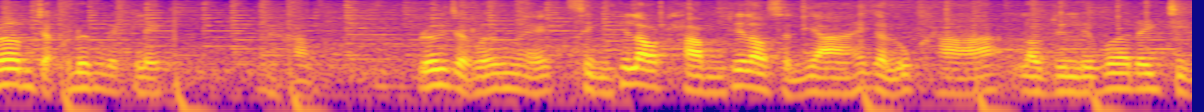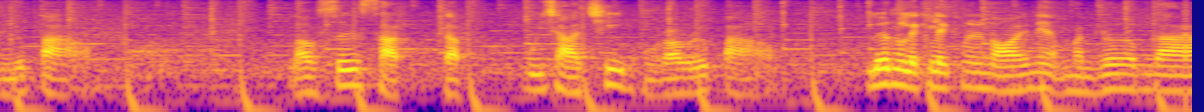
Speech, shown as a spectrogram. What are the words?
เริ่มจากเรื่องเล็กๆนะครับเรื่องจากเรื่องเล็กสิ่งที่เราทำที่เราสัญญาให้กับลูกค้าเรา deliver ได้จริงหรือเปล่า เราซื่อสัตย์กับวิชาชีพของเราหรือเปล่า เรื่องเล็กๆ น้อยๆเนี่ยมันเริ่มได้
